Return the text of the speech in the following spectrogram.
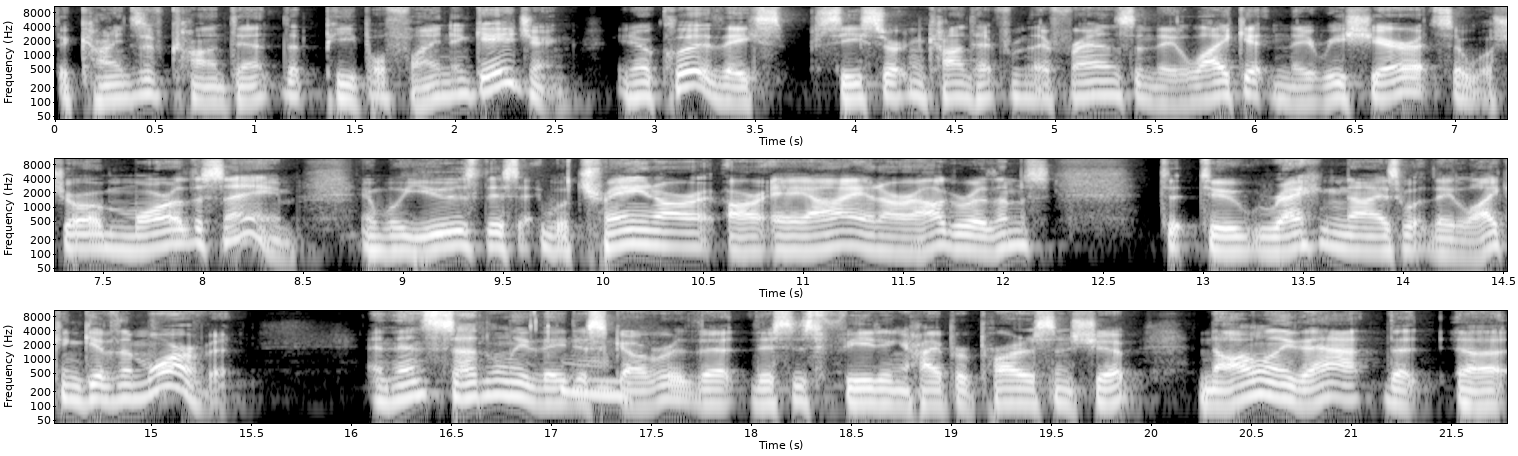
the kinds of content that people find engaging." You know, clearly they see certain content from their friends and they like it and they reshare it. So we'll show them more of the same, and we'll use this. We'll train our our AI and our algorithms to, to recognize what they like and give them more of it. And then suddenly they discover that this is feeding hyperpartisanship. Not only that, that uh,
